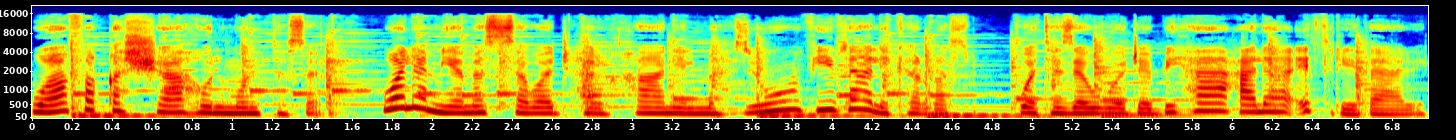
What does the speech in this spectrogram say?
وافق الشاه المنتصر ولم يمس وجه الخان المهزوم في ذلك الرسم وتزوج بها على إثر ذلك.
